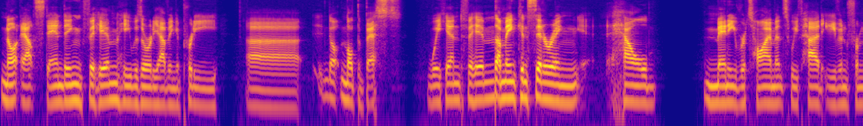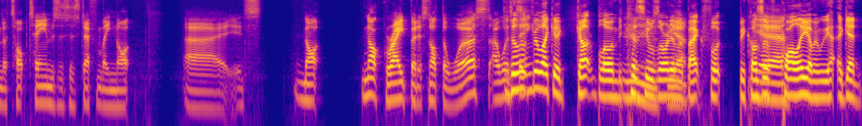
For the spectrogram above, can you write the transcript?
not outstanding for him. He was already having a pretty uh not not the best weekend for him. I mean, considering how many retirements we've had, even from the top teams, this is definitely not. Uh, it's not not great, but it's not the worst. I It would doesn't think. feel like a gut blow, and because he Mm, was already on the back foot because Yeah. of quali. I mean, we again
